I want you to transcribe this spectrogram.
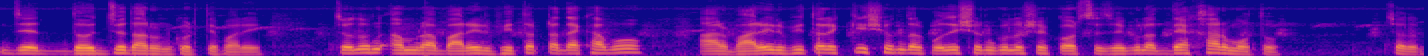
যে ধৈর্য ধারণ করতে পারে। চলুন আমরা বাড়ির ভিতরটা দেখাবো, আর বাড়ির ভিতরে কি সুন্দর পজিশনগুলো সে করছে, যেগুলো দেখার মতো। চলুন।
